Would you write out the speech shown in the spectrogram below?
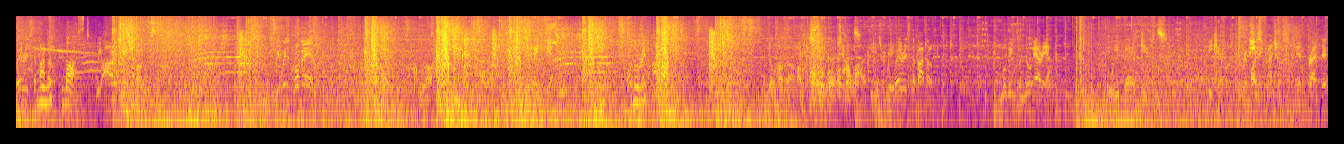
Where is the battle? Unit lost. We are invincible. We will prevail. Right here. For the Red Unit The mother of Speaker tower is ready. Where is the battle? Moving to new area. We bear gifts. Be careful. Reporting. She's fragile. In transit.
